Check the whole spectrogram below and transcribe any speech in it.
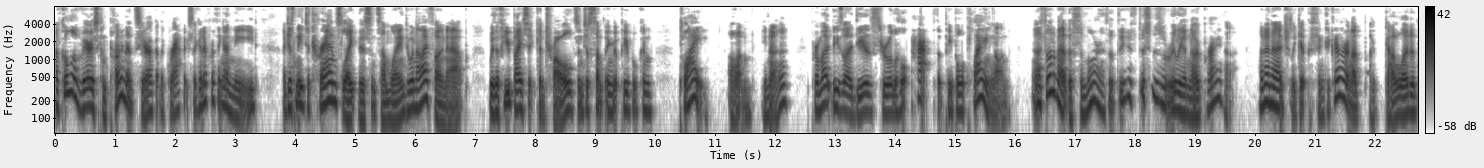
I've got all the various components here. I've got the graphics. I've got everything I need. I just need to translate this in some way into an iPhone app with a few basic controls and just something that people can play on, you know? Promote these ideas through a little app that people are playing on. And I thought about this some more and I thought, this, this is really a no-brainer. Why don't I actually get this thing together? And I, I downloaded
